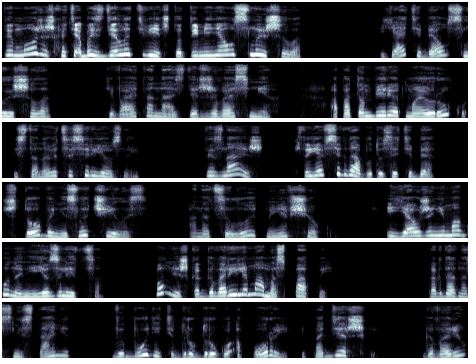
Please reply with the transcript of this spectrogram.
Ты можешь хотя бы сделать вид, что ты меня услышала? Я тебя услышала. Кивает она, сдерживая смех. А потом берет мою руку и становится серьезной. Ты знаешь, что я всегда буду за тебя, что бы ни случилось. Она целует меня в щеку. И я уже не могу на нее злиться. Помнишь, как говорили мама с папой? Когда нас не станет, вы будете друг другу опорой и поддержкой. Говорю,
